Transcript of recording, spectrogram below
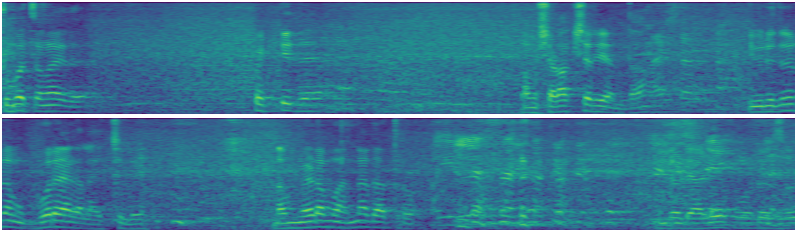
ತುಂಬ ಚೆನ್ನಾಗಿದೆ. ಪೆಟ್ಟಿದೆ. ನಮ್ಮ ಷಡಾಕ್ಷರಿ ಅಂತ. ಇವರಿದ್ರೆ ನಮ್ಗೆ ಬೋರೇ ಆಗಲ್ಲ ಆ್ಯಕ್ಚುಲಿ ನಮ್ಮ ಮೇಡಮ್ ಅನ್ನದಾತರು. ಇಲ್ಲಿ ನೋಡಿ ಹಳೆ ಫೋಟೋಸು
